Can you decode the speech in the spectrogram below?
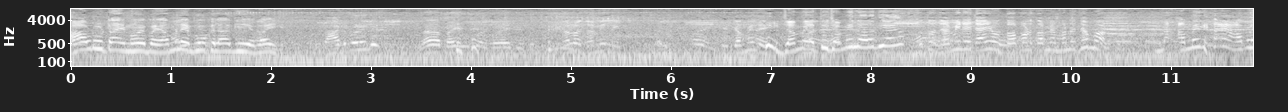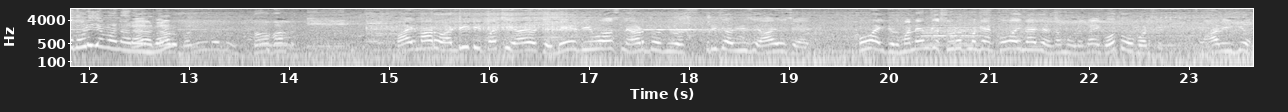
આવડું ટાઈમ હોય ભાઈ. અમને ભૂખ લાગી છે ભાઈ. ના ભાઈ. દીધું જમી લઈ જમી લઈ જમે તું જમીને નથી આવ્યો હું તો જમીને જ આવ્યો તો પણ તમે મને જમાડશો અમે ક્યાં આપણે થોડી જમાના રહ્યા ભાઈ. તો ભલે. ભાઈ મારો અઢીટી પછી આવ્યો છે. બે દિવસ ને અડધો દિવસ ત્રીજા દિવસે આવ્યો છે ખોવાઈ ગયો મને એમ કે સુરતમાં ક્યાંક ખોવાઈ ના જાય સમૂહ કાંઈ ગોતવો પડશે. હું આવી ગયો.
